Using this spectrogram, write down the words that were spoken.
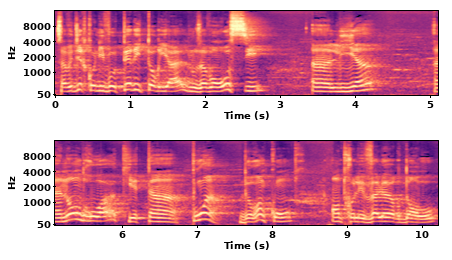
Ça veut dire qu'au niveau territorial, nous avons aussi un lien, un endroit qui est un point de rencontre entre les valeurs d'en haut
